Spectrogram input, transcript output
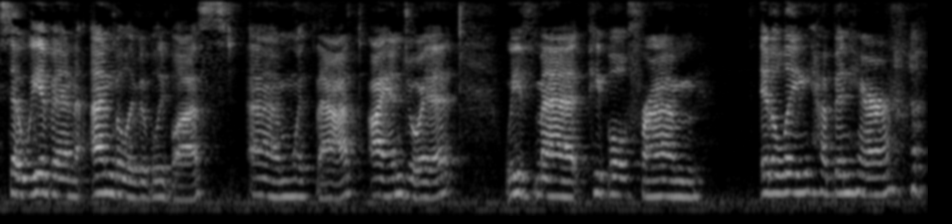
So we have been unbelievably blessed um, with that. I enjoy it. We've met people from Italy have been here.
